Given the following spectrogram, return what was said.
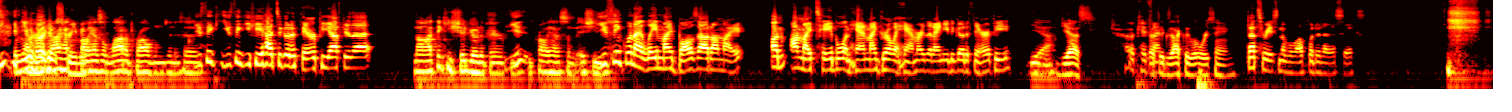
And you but heard him guy ha- screaming. probably has a lot of problems in his head. you think you think he had to go to therapy after that? no, I think he should go to therapy. You- he probably has some issues. You think when I lay my balls out on my on on my table and hand my girl a hammer that I need to go to therapy? Yeah. yes, Okay, that's fine. exactly what we're saying. That's reasonable. I'll put it at a six.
